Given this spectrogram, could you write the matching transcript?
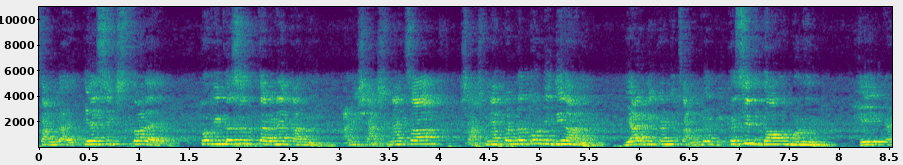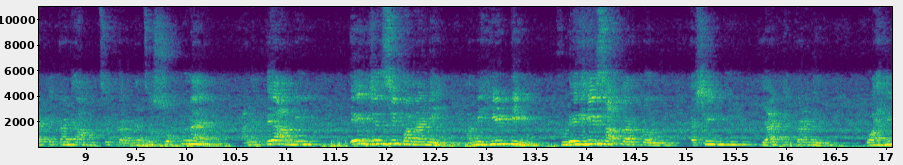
चांगलं ऐतिहासिक स्थळ आहे. तो विकसित करण्यात आम्ही आणि शासनाचा शासनाकडनं तो निधी आणून या ठिकाणी चांगलं विकसित गाव म्हणून हे या ठिकाणी आमचं करण्याचं स्वप्न आहे. आणि ते आम्ही एकजिन्सीपणाने आम्ही ही टीम पुढेही साकार करू अशी मी या ठिकाणी ग्वाही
